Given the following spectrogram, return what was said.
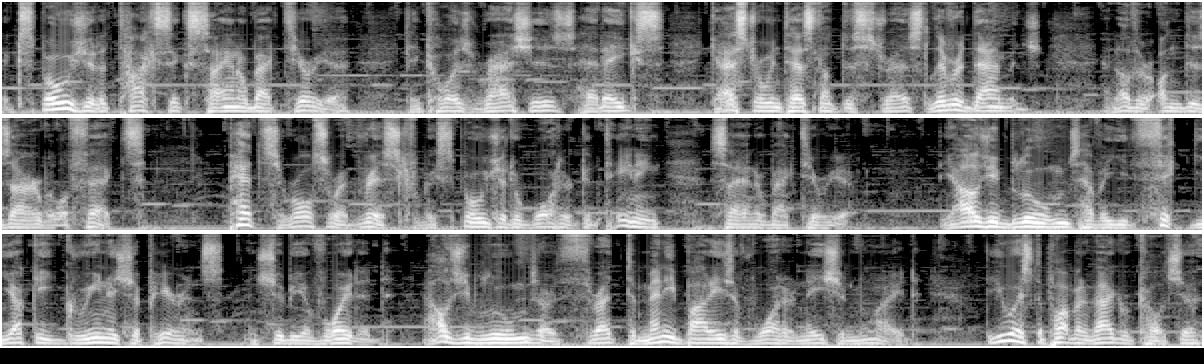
Exposure to toxic cyanobacteria can cause rashes, headaches, gastrointestinal distress, liver damage, and other undesirable effects. Pets are also at risk from exposure to water containing cyanobacteria. The algae blooms have a thick, yucky, greenish appearance and should be avoided. Algae blooms are a threat to many bodies of water nationwide. The U.S. Department of Agriculture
